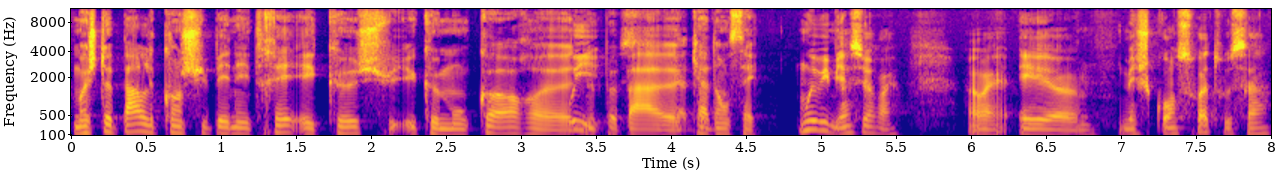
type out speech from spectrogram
Moi, je te parle quand je suis pénétré et que, je suis, que mon corps euh, Oui, ne peut pas euh, cadencer. Oui, oui, bien sûr, ouais. Ah ouais. Euh, mais je conçois tout ça.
